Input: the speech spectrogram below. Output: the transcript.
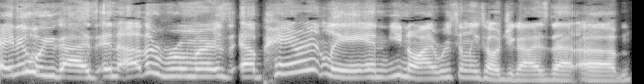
Anywho, you guys, in other rumors, apparently, and you know, I recently told you guys that, um,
